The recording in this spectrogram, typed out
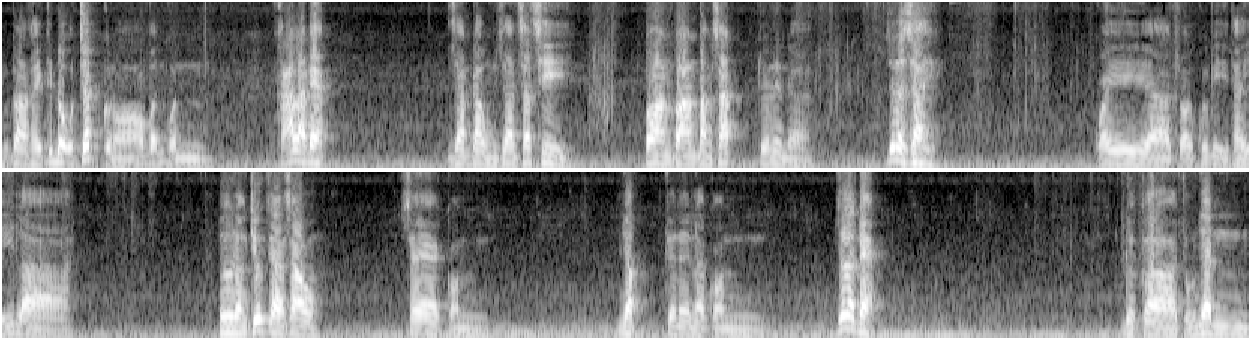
Chúng ta thấy cái độ chất của nó vẫn còn khá là đẹp dàn đồng dàn sắt xì toàn toàn bằng sắt cho nên là rất là dày. Quay à, cho quý vị thấy là từ đằng trước ra sau xe còn nhập cho nên là còn rất là đẹp. Được uh, chủ nhân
